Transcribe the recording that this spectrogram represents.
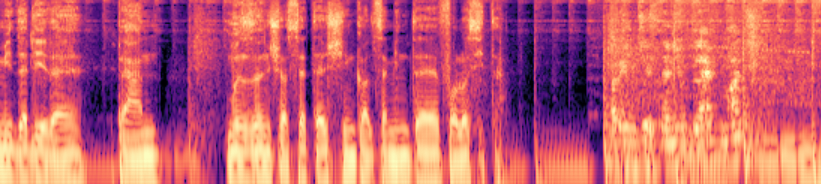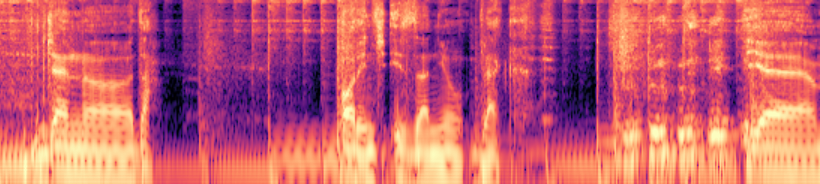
100.000 de lire pe an vânzând șosete și încălțăminte folosite. Orange is the new black much? Gen, uh, da. Orange is the new black. e... um,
